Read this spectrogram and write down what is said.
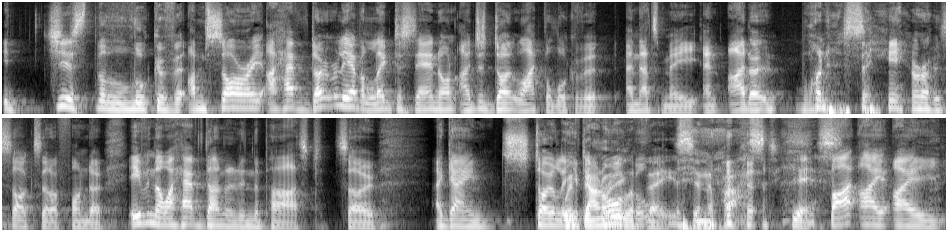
It just the look of it. I'm sorry, I have don't really have a leg to stand on. I just don't like the look of it, and that's me. And I don't want to see aero socks at a fondo, even though I have done it in the past. So again, totally We've done all of these in the past. yes. But I, I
